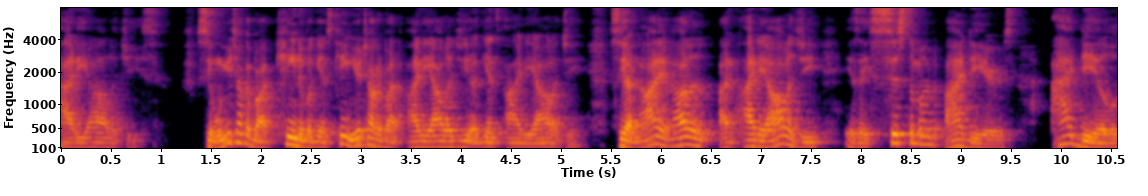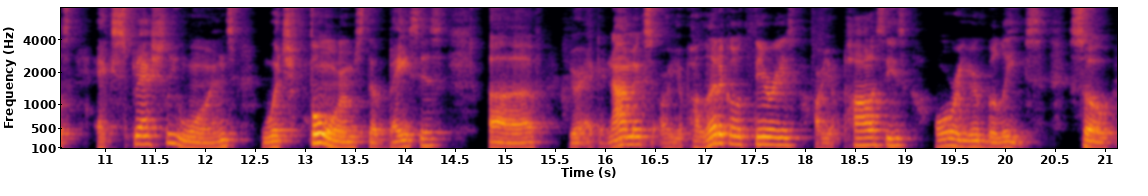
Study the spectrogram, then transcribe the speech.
ideologies. See, when you talk about kingdom against king, you're talking about ideology against ideology. See, an, ideolo- an ideology is a system of ideas, ideals, especially ones which forms the basis of your economics or your political theories or your policies or your beliefs. So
